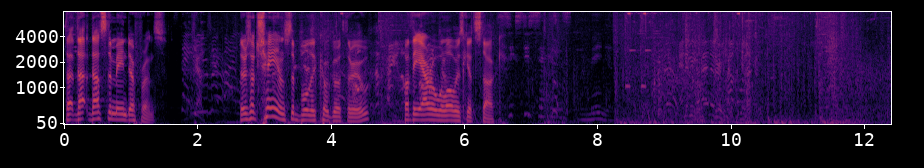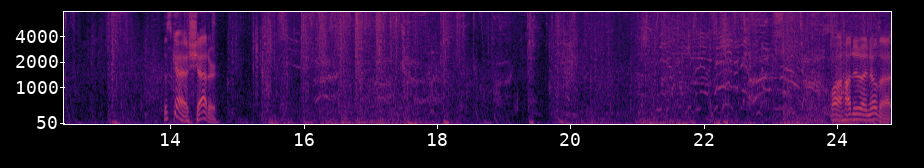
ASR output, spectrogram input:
That, that That's the main difference. There's a chance the bullet could go through, but the arrow will always get stuck. 60 seconds remaining. This guy has shatter. Wow, how did I know that?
